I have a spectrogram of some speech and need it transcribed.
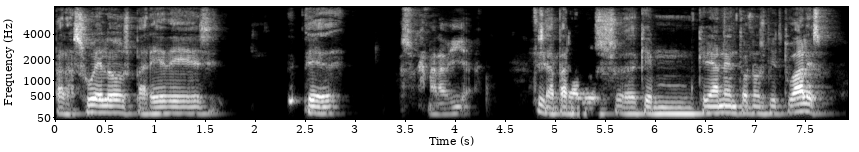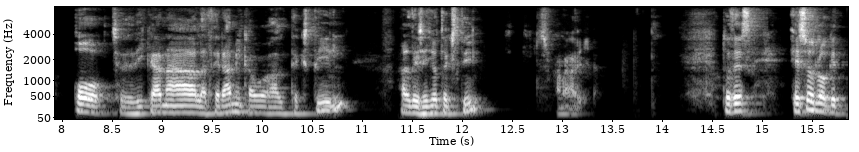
para suelos, paredes. eh, es una maravilla. Sí, o sea, para los eh, que crean entornos virtuales o se dedican a la cerámica o al textil, al diseño textil, es una maravilla. Entonces, eso es lo que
